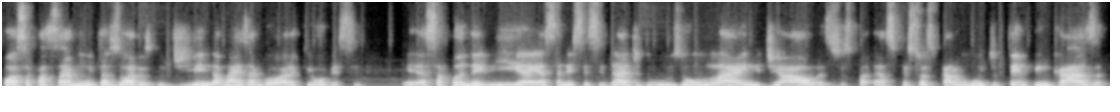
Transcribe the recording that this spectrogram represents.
possa passar muitas horas do dia, ainda mais agora que houve esse, essa pandemia, essa necessidade do uso online de aulas, as pessoas ficaram muito tempo em casa.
